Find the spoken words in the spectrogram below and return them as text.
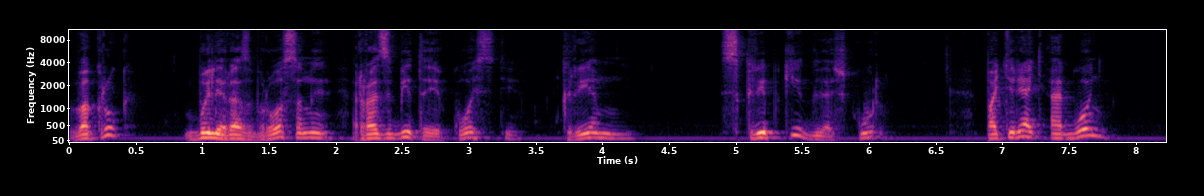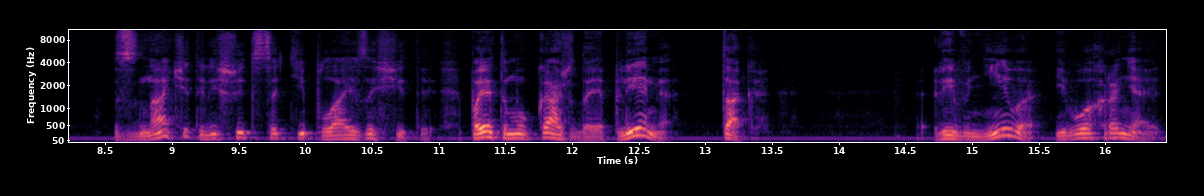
Вокруг были разбросаны разбитые кости, кремни, скребки для шкур. Потерять огонь значит лишиться тепла и защиты. Поэтому каждое племя так ревниво его охраняет.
